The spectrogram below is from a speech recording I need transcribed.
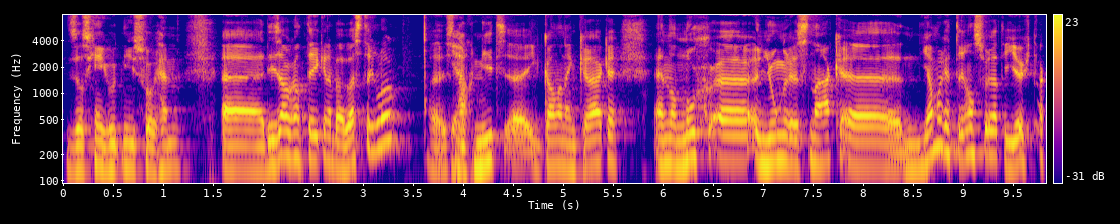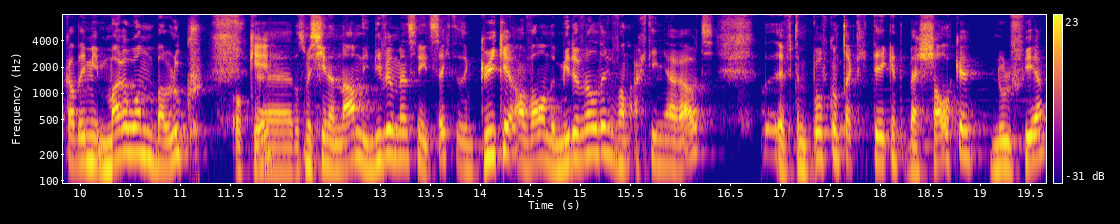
Dus dat is geen goed nieuws voor hem. die zou gaan tekenen bij Westerlo. Uh, is ja. nog niet uh, in kannen en kruiken. En dan nog uh, een jongere snaak. een jammere transfer uit de jeugdacademie. Marwan Balouk. Okay. dat is misschien een naam die niet veel mensen niet zegt. Het is een kwieke aanvallende middenvelder van 18 jaar oud. Hij heeft een profcontract getekend bij Schalke 04.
